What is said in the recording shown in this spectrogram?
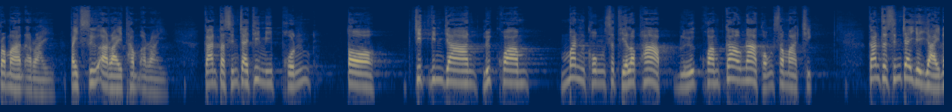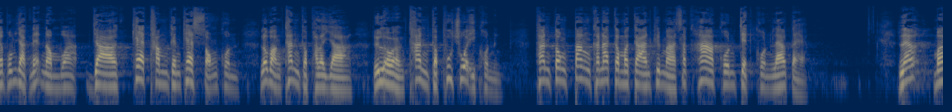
ประมาณอะไร ไปซื้ออะไรทำอะไร การตัดสินใจที่มีผลต่อจิตวิญญาณหรือความมั่นคงเสถียรภาพหรือความก้าวหน้าของสมาชิก การตัดสินใจใหญ่ๆนะผมอยากแนะนำว่า อย่าแค่ทำกันแค่สองคน ระหว่างท่านกับภรรยา หรือระหว่างท่านกับผู้ช่วยอีกคนหนึ่ง ท่านต้องตั้งคณะกรรมการขึ้นมาสักห้าคนเจ็ดคนแล้วแต่ แล้วมา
